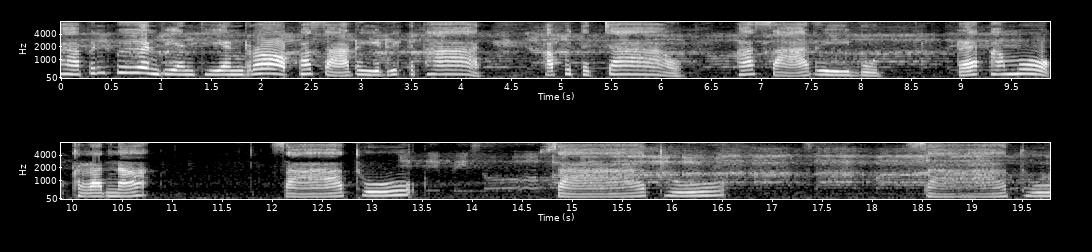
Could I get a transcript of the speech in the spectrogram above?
พาเพื่อนๆเวียนเทียนรอบพระสารีริกธาตุพระพุทธเจ้า พระสารีบุตร และพระโมคคัลลานะสาธุ สาธุ สาธุ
